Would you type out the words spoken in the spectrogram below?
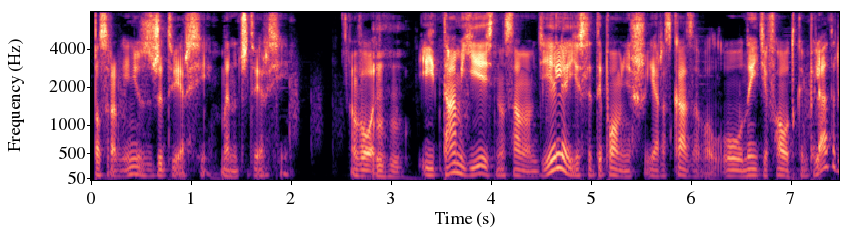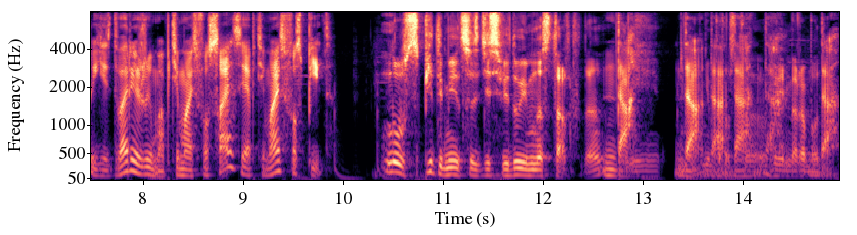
по сравнению с JIT-версией, managed версией. Вот. Угу. И там есть на самом деле, если ты помнишь, я рассказывал, у Native Out компилятора есть два режима, Optimize for Size и Optimize for Speed. Ну, speed имеется здесь в виду именно старт, да? Да, и да, да, да, время работы. Да.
